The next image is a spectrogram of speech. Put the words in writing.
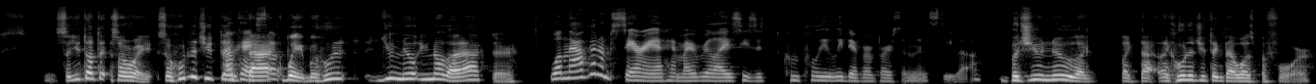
stupid. so you thought that so wait so who did you think Okay, that so- wait but who you knew you know that actor Well, now that I'm staring at him, I realize he's a completely different person than Steve-O. but you knew like like that like who did you think that was before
